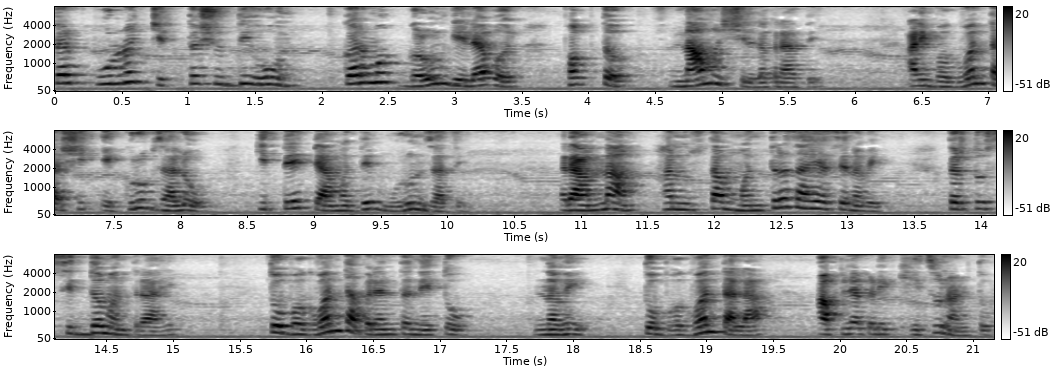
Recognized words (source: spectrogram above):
तर पूर्ण चित्तशुद्धी होऊन कर्म गळून गेल्यावर फक्त नामच शिल्लक राहते. आणि भगवंताशी एकरूप झालो की ते त्यामध्ये मुरून जाते. रामनाम हा नुसता मंत्रच आहे असे नव्हे तर तो सिद्ध मंत्र आहे. तो भगवंतापर्यंत नेतो नव्हे तो भगवंताला आपल्याकडे खेचून आणतो.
